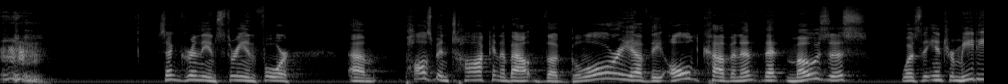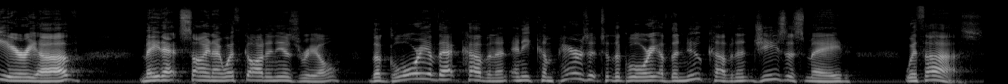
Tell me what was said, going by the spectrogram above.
2 Corinthians 3 and 4, um, Paul's been talking about the glory of the old covenant that Moses was the intermediary of, made at Sinai with God and Israel, the glory of that covenant, and he compares it to the glory of the new covenant Jesus made with us.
